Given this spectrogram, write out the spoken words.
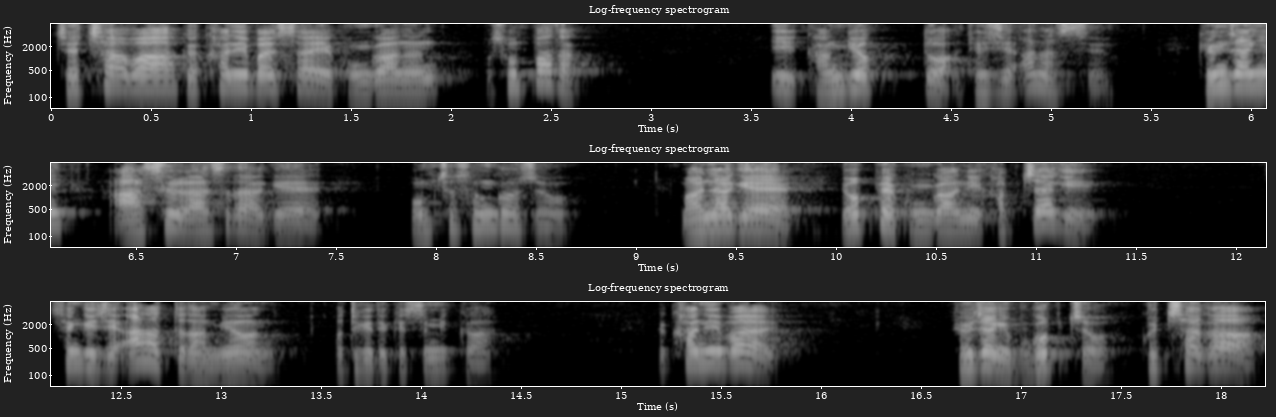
제 차와 그 카니발 사이의 공간은 손바닥 이 간격도 되지 않았어요. 굉장히 아슬아슬하게 멈춰 선 거죠. 만약에 옆에 공간이 갑자기 생기지 않았더라면 어떻게 됐겠습니까? 그 카니발 굉장히 무겁죠. 그 차가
